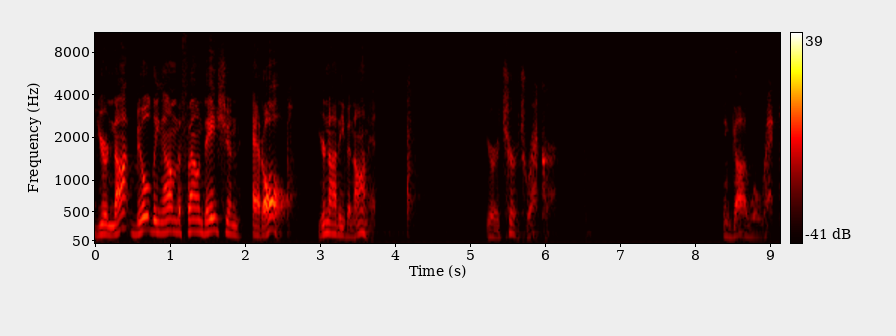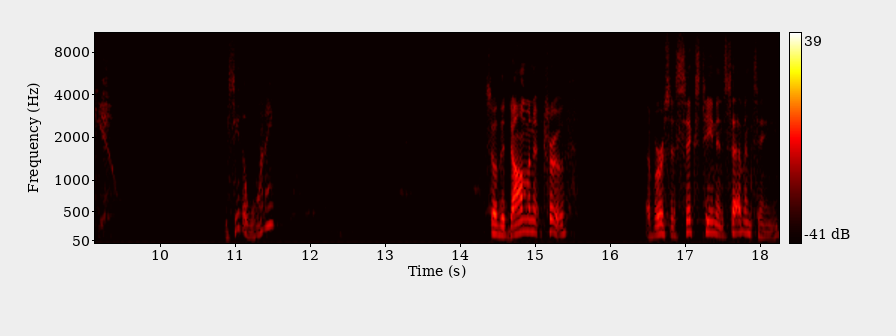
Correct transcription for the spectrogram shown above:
you're not building on the foundation at all. You're not even on it. You're a church wrecker. And God will wreck you. You see the warning? So, the dominant truth of verses 16 and 17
